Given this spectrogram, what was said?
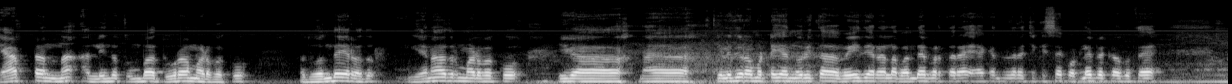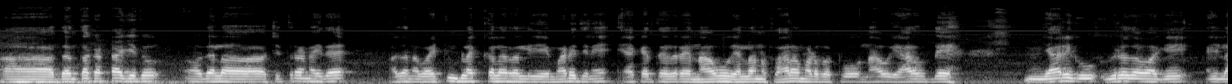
ಕ್ಯಾಪ್ಟನ್ನ ಅಲ್ಲಿಂದ ತುಂಬ ದೂರ ಮಾಡಬೇಕು. ಅದು ಒಂದೇ ಇರೋದು. ಏನಾದರೂ ಮಾಡಬೇಕು. ಈಗ ತಿಳಿದಿರೋ ಮಟ್ಟಿಗೆ ನುರಿತ ವೈದ್ಯರೆಲ್ಲ ಬಂದೇ ಬರ್ತಾರೆ. ಯಾಕಂತಂದರೆ ಚಿಕಿತ್ಸೆ ಕೊಡಲೇಬೇಕಾಗುತ್ತೆ. ದಂತ ಕಟ್ಟಾಗಿದ್ದು, ಅದೆಲ್ಲ ಚಿತ್ರಣ ಇದೆ. ಅದನ್ನು ವೈಟ್ ಆ್ಯಂಡ್ ಬ್ಲ್ಯಾಕ್ ಕಲರಲ್ಲಿ ಮಾಡಿದ್ದೀನಿ. ಯಾಕೆಂತಂದರೆ ನಾವು ಎಲ್ಲನೂ ಫಾಲೋ ಮಾಡಬೇಕು. ನಾವು ಯಾವುದೇ ಯಾರಿಗೂ ವಿರೋಧವಾಗಿ ಇಲ್ಲ,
